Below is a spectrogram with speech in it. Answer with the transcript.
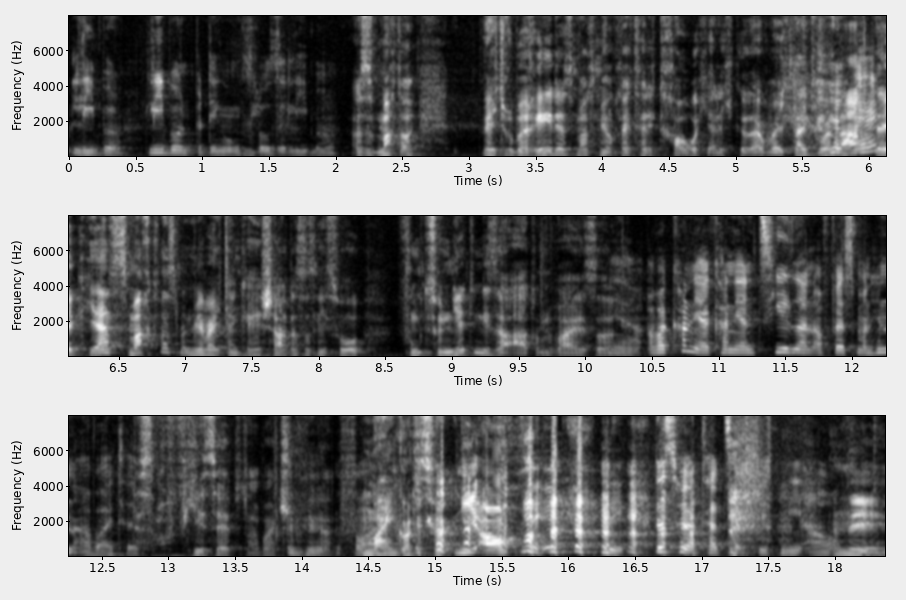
Liebe. Liebe und bedingungslose Liebe. Also macht auch, wenn ich drüber rede, es macht mich auch gleichzeitig traurig, ehrlich gesagt, weil ich gleich drüber Echt? nachdenke. Ja, es macht was mit mir, weil ich denke, hey, schade, dass das nicht so funktioniert in dieser Art und Weise. Ja, aber kann ja, kann ja ein Ziel sein, auf das man hinarbeitet. Das ist auch viel Selbstarbeit schon wieder. Mhm, voll. Mein Gott, das hört nie auf. nee, das hört tatsächlich nie auf. nee,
